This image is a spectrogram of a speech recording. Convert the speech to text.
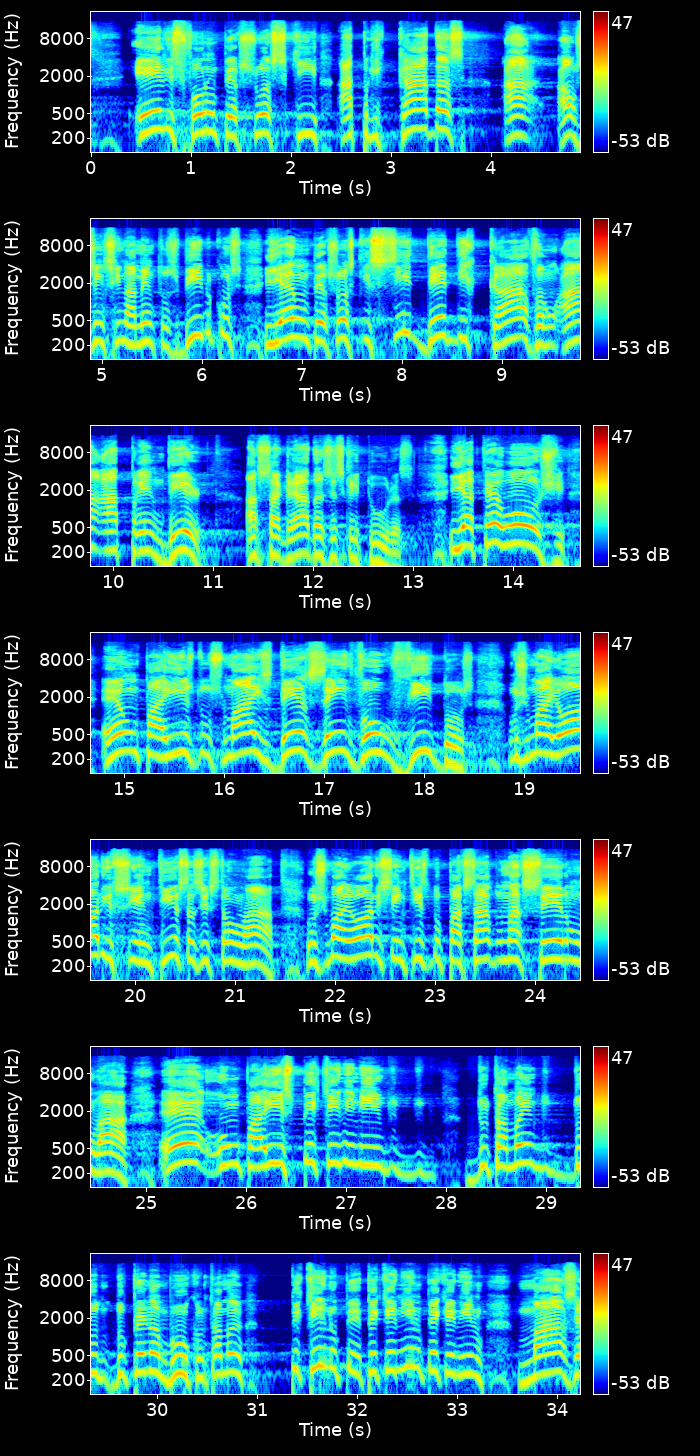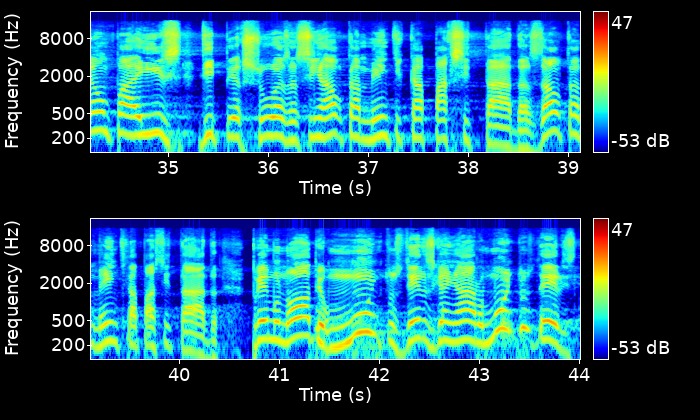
eles foram pessoas que, aplicadas a aos ensinamentos bíblicos e eram pessoas que se dedicavam a aprender as sagradas escrituras. E até hoje é um país dos mais desenvolvidos. Os maiores cientistas estão lá. Os maiores cientistas do passado nasceram lá. É um país pequenininho, do, tamanho do, do Pernambuco, um tamanho pequeno, pequenino, pequenino, mas é um país de pessoas assim altamente capacitadas, altamente capacitadas. Prêmio Nobel, muitos deles ganharam, muitos deles.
